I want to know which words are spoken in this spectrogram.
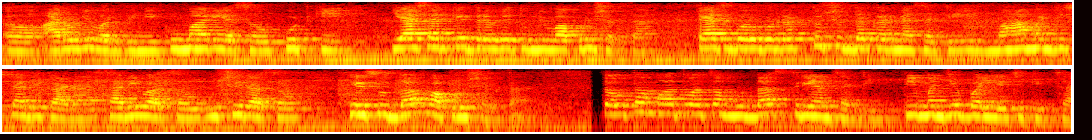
आरोग्यवर्धिनी कुमारी असो कुटकी यासारखे द्रव्य तुम्ही वापरू शकता. त्याचबरोबर रक्त शुद्ध करण्यासाठी महामंजिष्ठादी काढा सारीवासव उशिरासव उशीर हे सुद्धा वापरू शकता. चौथा महत्त्वाचा मुद्दा स्त्रियांसाठी ती म्हणजे बल्य चिकित्सा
